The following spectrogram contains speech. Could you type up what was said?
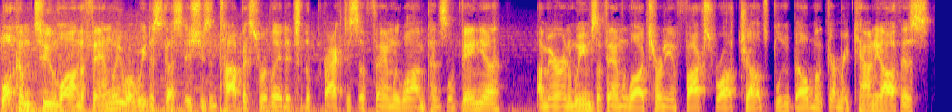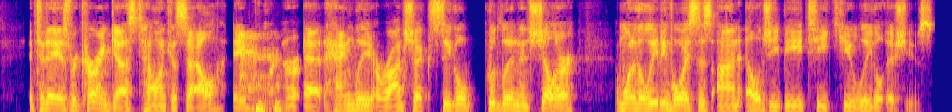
Welcome to Law in the Family, where we discuss issues and topics related to the practice of family law in Pennsylvania. I'm Aaron Weems, a family law attorney in Fox Rothschild's Blue Bell Montgomery County office. And today is recurring guest Helen Casale, a partner at Hangley, Aronchick, Segal, Pudlin, and Schiller, and one of the leading voices on LGBTQ legal issues.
